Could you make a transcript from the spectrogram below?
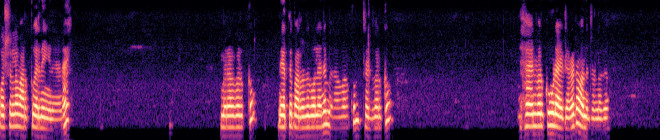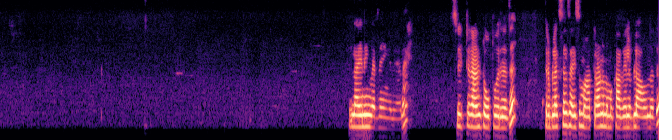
പോർഷനിലെ വർക്ക് വരുന്നത് ഇങ്ങനെയാണ്. മിറർ വർക്കും നേരത്തെ പറഞ്ഞതുപോലെ തന്നെ മിറർ വർക്കും ത്രെഡ് വർക്കും ഹാൻഡ് വർക്കും കൂടെ ആയിട്ടാണ് കേട്ടോ വന്നിട്ടുള്ളത്. ലൈനിങ് വരുന്നത് ഇങ്ങനെയാണ്. സ്ലിറ്റഡ് ആണ് ടോപ്പ് വരുന്നത്. ത്രിബിൾ എക്സൽ സൈസ് മാത്രമാണ് നമുക്ക് അവൈലബിൾ ആവുന്നത്.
